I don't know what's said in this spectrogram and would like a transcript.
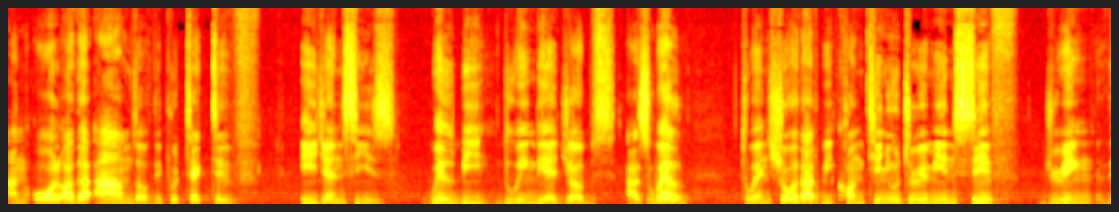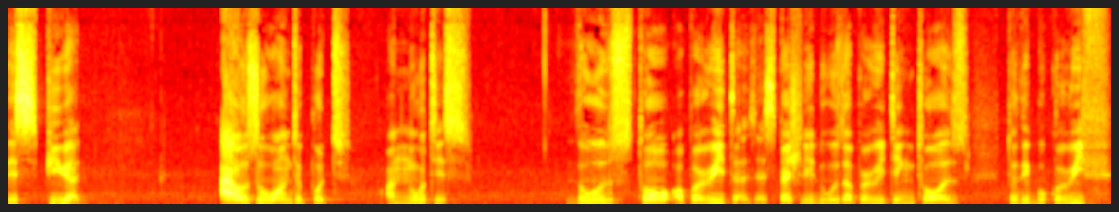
and all other arms of the protective agencies will be doing their jobs as well to ensure that we continue to remain safe during this period. I also want to put on notice those tour operators, especially those operating tours to the Buccoo Reef,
